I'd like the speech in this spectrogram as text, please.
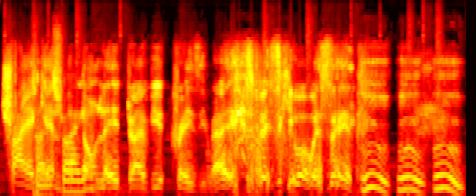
try Try- again, try but again. don't let it drive you crazy, right? It's basically what we're saying. Mm, mm, mm.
